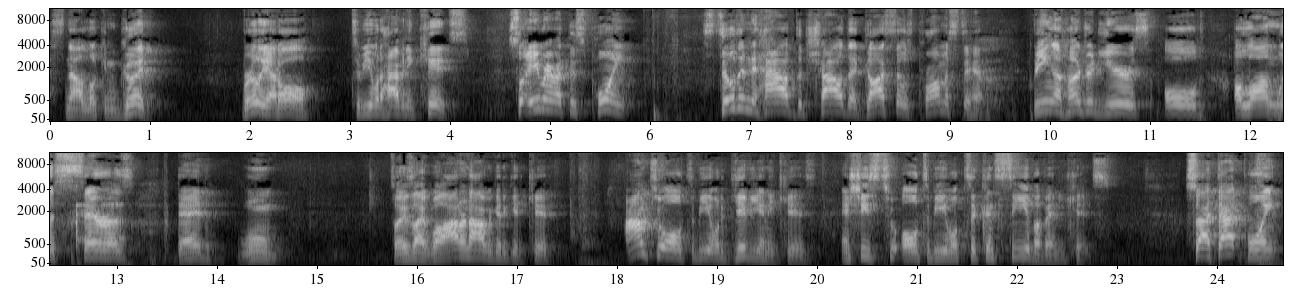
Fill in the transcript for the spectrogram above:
is now looking good, really at all, to be able to have any kids. So Abraham at this point still didn't have the child that God said was promised to him, being 100 years old along with Sarah's dead womb. So he's like, Well, I don't know how we're going to get a kid. I'm too old to be able to give you any kids, and she's too old to be able to conceive of any kids. So at that point,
